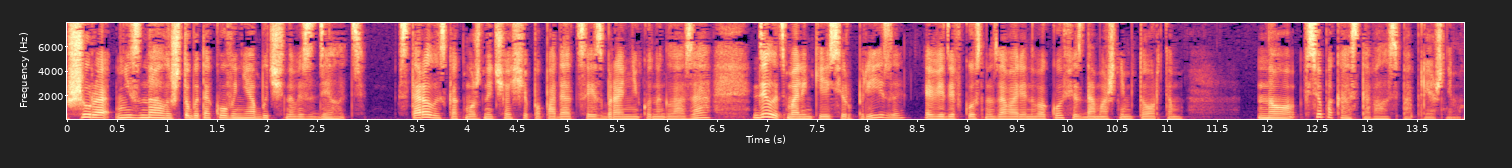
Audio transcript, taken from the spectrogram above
Шура не знала, чтобы такого необычного сделать. Старалась как можно чаще попадаться избраннику на глаза, делать маленькие сюрпризы в виде вкусно заваренного кофе с домашним тортом. Но все пока оставалось по-прежнему.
